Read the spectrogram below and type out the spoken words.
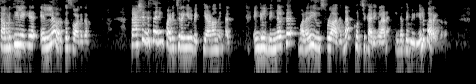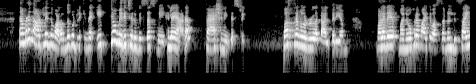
സമൃദ്ധിയിലേക്ക് എല്ലാവർക്കും സ്വാഗതം. ഫാഷൻ ഡിസൈനിങ് പഠിച്ചിറങ്ങിയ ഒരു വ്യക്തിയാണോ നിങ്ങൾ? എങ്കിൽ നിങ്ങൾക്ക് വളരെ യൂസ്ഫുൾ ആകുന്ന കുറച്ച് കാര്യങ്ങളാണ് ഇന്നത്തെ വീഡിയോയിൽ പറയുന്നത്. നമ്മുടെ നാട്ടിൽ ഇന്ന് വളർന്നുകൊണ്ടിരിക്കുന്ന ഏറ്റവും മികച്ച ഒരു ബിസിനസ് മേഖലയാണ് ഫാഷൻ ഇൻഡസ്ട്രി വസ്ത്രങ്ങളോടുള്ള താല്പര്യം വളരെ മനോഹരമായിട്ട് വസ്ത്രങ്ങൾ ഡിസൈൻ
